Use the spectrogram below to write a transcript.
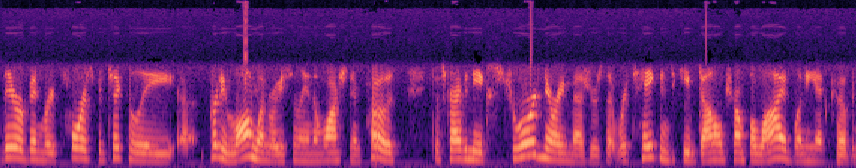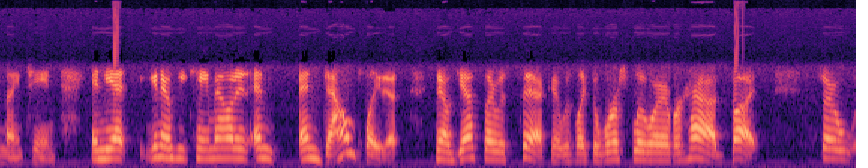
there have been reports, particularly a uh, pretty long one recently in the Washington Post, describing the extraordinary measures that were taken to keep Donald Trump alive when he had COVID nineteen, and yet, you know, he came out and and and downplayed it. Now, yes, I was sick. It was like the worst flu I ever had, but so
